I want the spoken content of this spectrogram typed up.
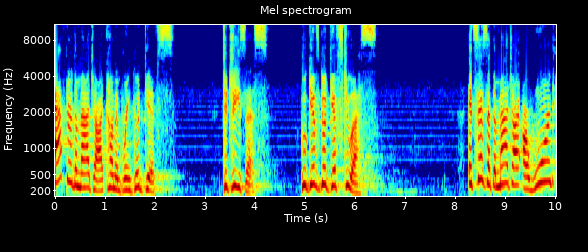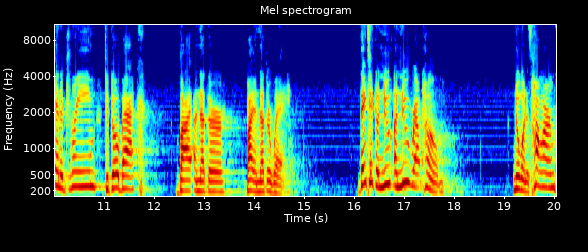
After the Magi come and bring good gifts to Jesus, who gives good gifts to us, it says that the Magi are warned in a dream to go back by another, by another way. They take a new, a new route home. No one is harmed.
